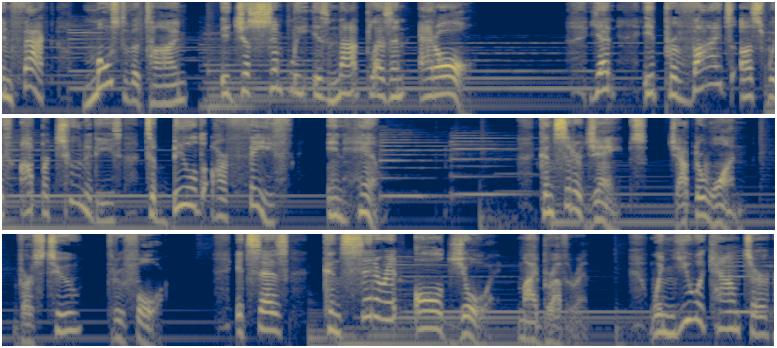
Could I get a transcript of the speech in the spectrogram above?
In fact, most of the time, it just simply is not pleasant at all. Yet, it provides us with opportunities to build our faith in Him. Consider James chapter 1, verse 2 through 4. It says, Consider it all joy, my brethren, when you encounter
